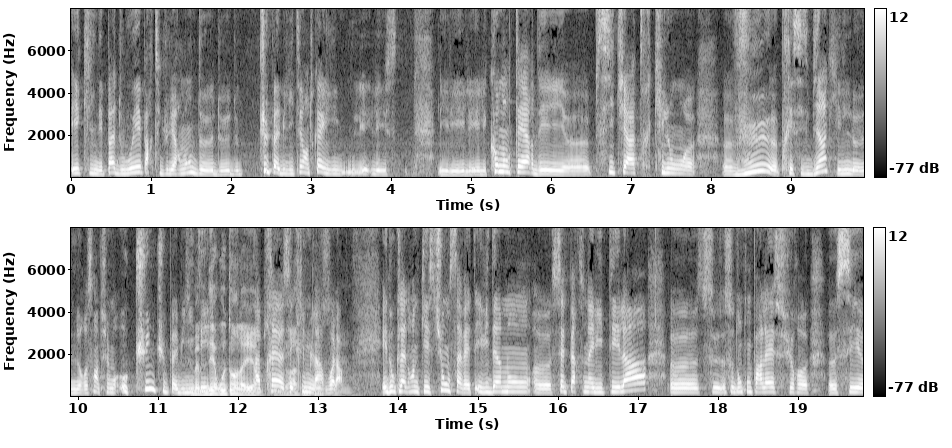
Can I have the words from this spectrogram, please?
et qu'il n'est pas doué particulièrement de, culpabilité. En tout cas, les, les, commentaires des euh, psychiatres qui l'ont euh, euh, vu précisent bien qu'il ne ressent absolument aucune culpabilité. Même déroutant d'ailleurs. Après ces crimes-là, voilà. Et donc la grande question, ça va être évidemment cette personnalité-là, ce, dont on parlait sur ces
